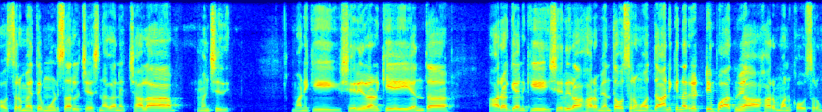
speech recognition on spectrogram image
అవసరమైతే మూడు సార్లు చేసినా కానీ చాలా మంచిది. మనకి శరీరానికి ఎంత ఆరోగ్యానికి శరీరాహారం ఎంత అవసరమో దానికన్నా రెట్టింపు ఆత్మీయ ఆహారం మనకు అవసరం.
